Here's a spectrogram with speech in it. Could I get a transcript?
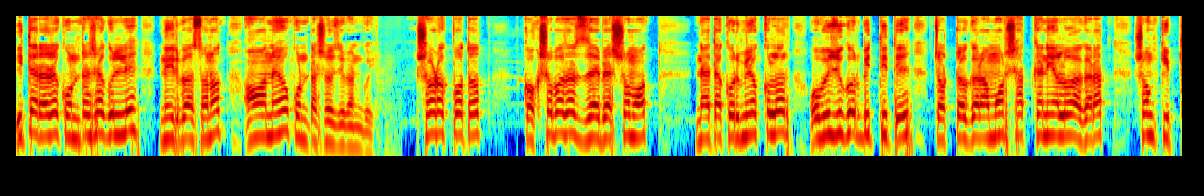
ইতারারে কোনটাসা করলে নির্বাচনত অনেও কোনটাসা হয়ে যাবেন গই সড়ক পথত কক্সবাজার যাইবার সমত নেতা কর্মী কর্মীসকলের অভিযোগের ভিত্তিতে চট্টগ্রামের সাতকানিয়া লোহাগারাত সংক্ষিপ্ত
